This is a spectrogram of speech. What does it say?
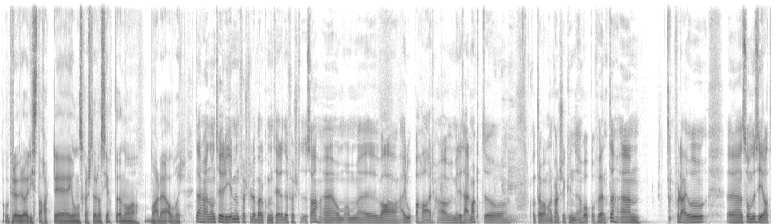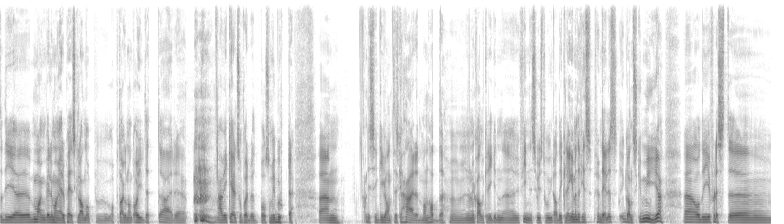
og prøver å riste hardt i Jonas Gahr Støre og si at nå, nå, er det alvor? Der har jeg noen teorier, men først vil jeg bare kommentere det første du sa, eh, om, om eh, hva Europa har av militærmakt, og, kontra hva man kanskje kunne håpe og forvente. For det er jo, uh, som du sier, at de, mange, veldig mange europeiske land opp, oppdager nå at oi, dette er, er, vi ikke helt så forberedt på som vi burde. Um, disse gigantiske hærene man hadde eh, under den kalde krigen, eh, finnes jo i stor grad ikke lenger. Men det finnes fremdeles ganske mye. Eh, og de fleste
